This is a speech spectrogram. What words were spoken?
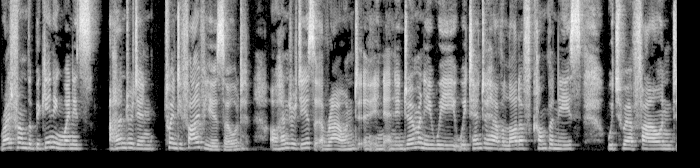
right from the beginning when it's 125 years old or 100 years around. In, and in Germany, we, we tend to have a lot of companies which were found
